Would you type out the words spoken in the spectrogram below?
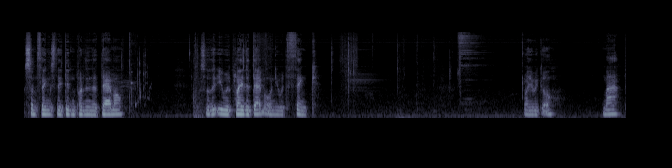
some things they didn't put in the demo. So that you would play the demo and you would think. Oh, here we go. Map.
